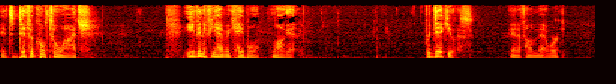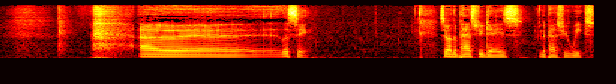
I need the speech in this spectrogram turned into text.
it's difficult to watch, even if you have a cable login. Ridiculous. NFL Network. Uh, let's see. So in the past few days, in the past few weeks,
